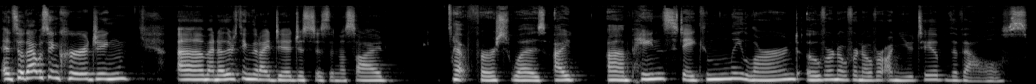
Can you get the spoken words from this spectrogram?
And so that was encouraging. Um, another thing that I did, just as an aside, at first was I um, painstakingly learned over and over and over on YouTube the vowels.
